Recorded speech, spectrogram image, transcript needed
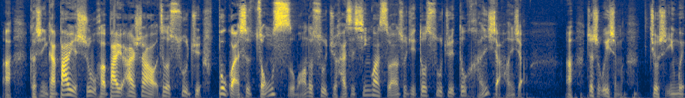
啊，可是你看，八月十五号、八月二十二号这个数据，不管是总死亡的数据，还是新冠死亡数据，都数据都很小很小，啊，这是为什么？就是因为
